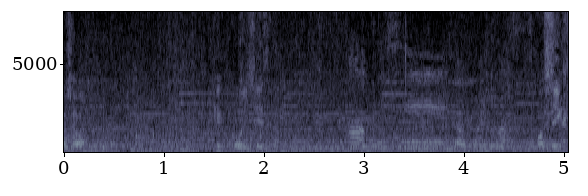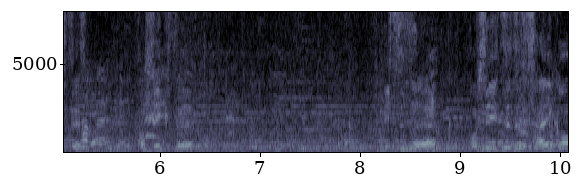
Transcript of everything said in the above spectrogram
ましょう。結構美味しいですか？あ美味しいと思います。星いくつですか？星いくつ？5つ？星5つ？最高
